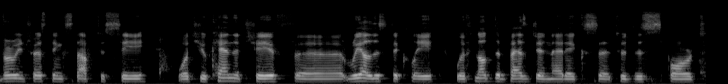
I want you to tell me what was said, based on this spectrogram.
Very interesting stuff to see what you can achieve uh, realistically with not the best genetics uh, to this sport.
